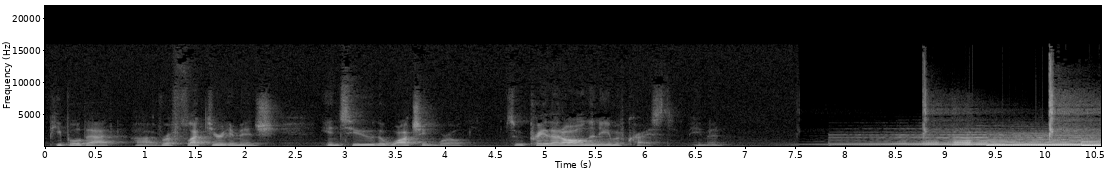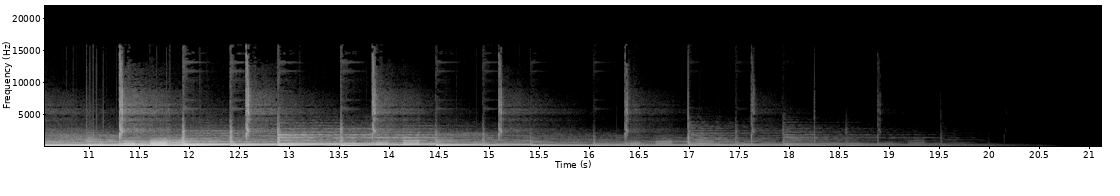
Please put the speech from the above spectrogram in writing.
people that uh, reflect your image into the watching world. So we pray that all in the name of Christ. Amen.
